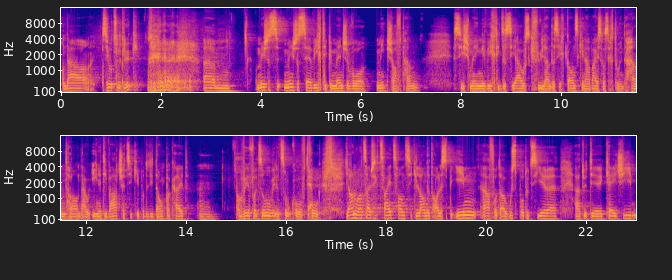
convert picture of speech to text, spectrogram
Und auch, also ja, zum Glück. ähm, mir, ist das, mir ist das sehr wichtig bei Menschen, die mitgeschafft haben. Es ist mir irgendwie wichtig, dass sie auch das Gefühl haben, dass ich ganz genau weiß, was ich in der Hand habe und auch ihnen die Wertschätzung gebe oder die Dankbarkeit. Aber auf jeden Fall so wieder zurückkommen auf die Frage. Januar 2022 landet alles bei ihm. Er von da ausproduzieren. Er tut die KG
